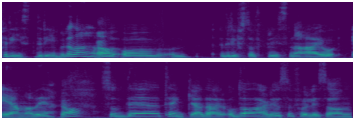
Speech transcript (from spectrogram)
prisdrivere, da. Ja. Og, og drivstoffprisene er jo én av de. Ja. Så det tenker jeg der. Og da er det jo selvfølgelig sånn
